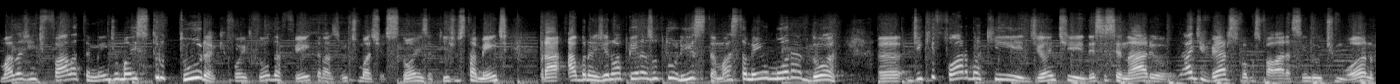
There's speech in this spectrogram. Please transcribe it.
mas a gente fala também de uma estrutura que foi toda feita nas últimas gestões aqui, justamente para abranger não apenas o turista, mas também o morador. Uh, de que forma que, diante desse cenário adverso, vamos falar assim, do último ano,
